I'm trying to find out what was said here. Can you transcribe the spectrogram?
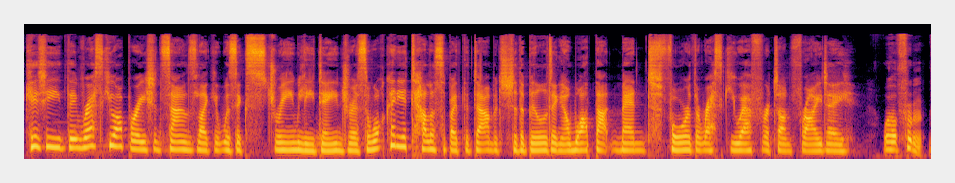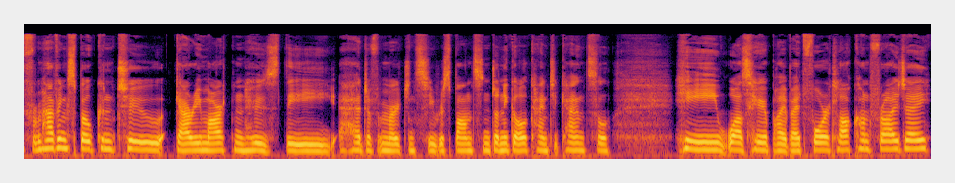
Kitty, the rescue operation sounds like it was extremely dangerous. What can you tell us about the damage to the building and what that meant for the rescue effort on Friday? Well, from, from having spoken to Gary Martin, who's the head of emergency response in Donegal County Council, he was here by about four o'clock on Friday.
